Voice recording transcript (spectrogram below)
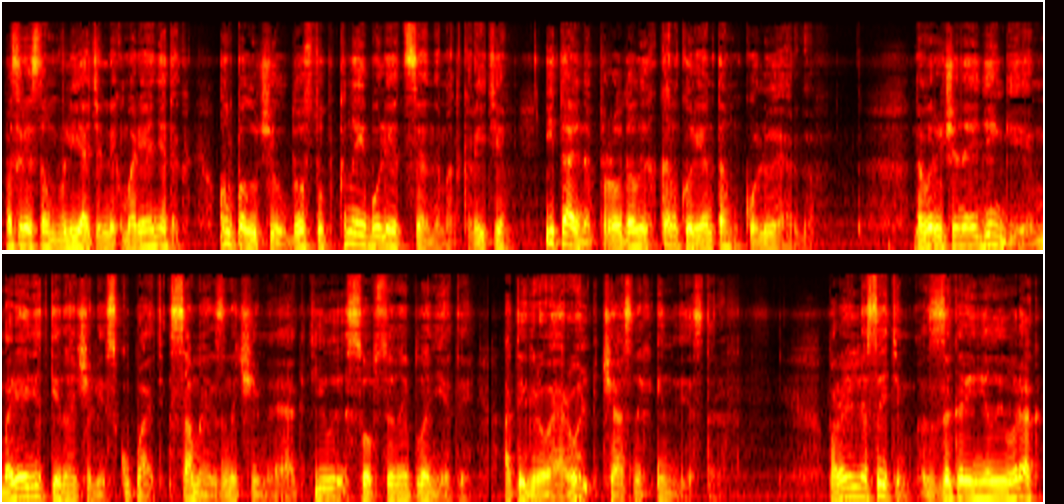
Посредством влиятельных марионеток он получил доступ к наиболее ценным открытиям и тайно продал их конкурентам Колюэргов. На вырученные деньги марионетки начали скупать самые значимые активы собственной планеты, отыгрывая роль частных инвесторов. Параллельно с этим закоренелый враг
